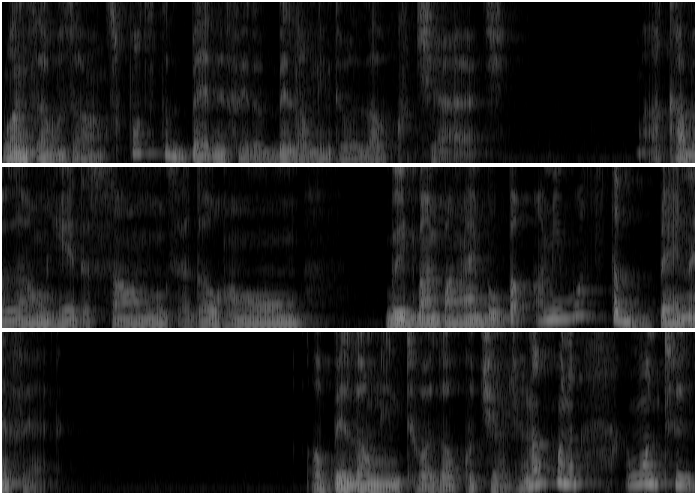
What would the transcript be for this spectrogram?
Once I was asked, what's the benefit of belonging to a local church? I come along, hear the songs, I go home, read my Bible, but I mean, what's the benefit of belonging to a local church? And I want to, I want to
